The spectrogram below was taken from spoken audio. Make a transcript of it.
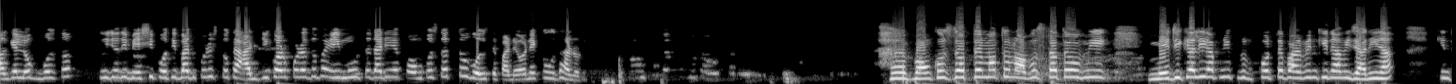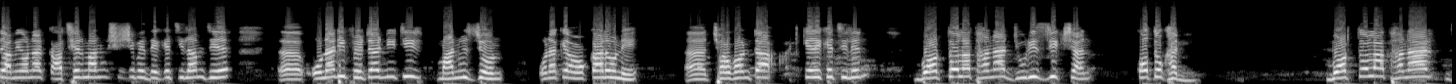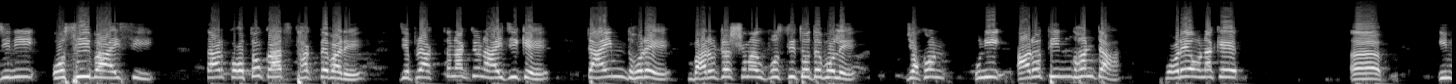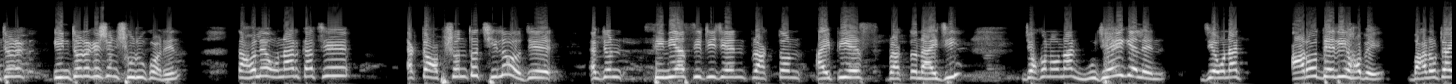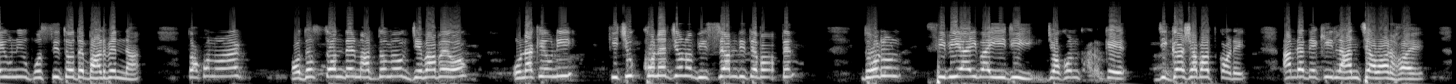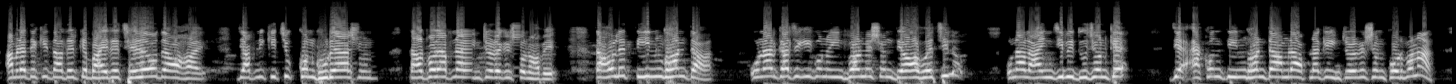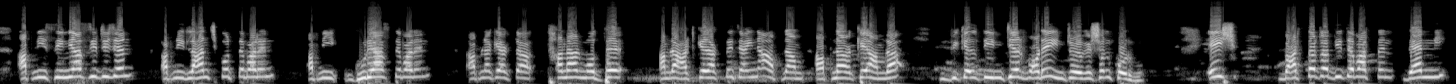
আগে লোক বলতো, তুই যদি বেশি প্রতিবাদ করিস, তোকে আর্জিকর করে দেবো। এই মুহূর্তে দাঁড়িয়ে পঙ্কজ দত্তও বলতে পারে, অনেকে উদাহরণ। হ্যাঁ পঙ্কজ দত্তের মতন অবস্থা তো আমি মেডিকেলি আপনি প্রুভ করতে পারবেন কিনা আমি জানি না। কিন্তু আমি ওনার কাছের মানুষ হিসেবে দেখেছিলাম যে ওনারই ফ্রেটার্নিটির মানুষজন ওনাকে অকারণে ছ ঘণ্টা আটকে রেখেছিলেন। বটতলা থানার জুরিসডিকশন কতখানি? বটতলা থানার যিনি ওসি বা আইসি তার কত কাজ থাকতে পারে যে প্রাক্তন একজন আইজিকে টাইম ধরে বারোটার সময় উপস্থিত হতে বলে যখন উনি আরও তিন ঘণ্টা পরে ওনাকে ইন্টারোগেশন শুরু করেন। তাহলে ওনার কাছে একটা অপশন তো ছিল যে একজন সিনিয়র সিটিজেন প্রাক্তন আইপিএস প্রাক্তন আইজি যখন ওনার বুঝেই গেলেন যে ওনার আরও দেরি হবে, বারোটায় উনি উপস্থিত হতে পারবেন না, তখন ওনার অধস্তনদের মাধ্যমে হোক, যেভাবে হোক, ওনাকে উনি কিছুক্ষণের জন্য বিশ্রাম দিতে পারতেন। ধরুন সিবিআই বা ইডি যখন কারোকে জিজ্ঞাসাবাদ করে, আমরা দেখি লাঞ্চ আওয়ার হয়, আমরা দেখি তাদেরকে বাইরে ছেড়েও দেওয়া হয় যে আপনি কিছুক্ষণ ঘুরে আসুন, তারপরে আপনার ইন্টারোগেশন হবে। তাহলে তিন ঘণ্টা ওনার কাছে কি কোনো ইনফরমেশন দেওয়া হয়েছিল? ওনার আইনজীবী দুজনকে যে এখন তিন ঘণ্টা আমরা আপনাকে ইন্টারোগেশন করব না, আপনি সিনিয়র সিটিজেন আপনি লাঞ্চ করতে পারেন, আপনি ঘুরে আসতে পারেন, আপনাকে একটা থানার মধ্যে আমরা আটকে রাখতে চাই না আপনার আপনাকে আমরা বিকেল তিনটের পরে ইন্টারোগেশন করব। এই বার্তাটা দিতে পারতেন, দেননি।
